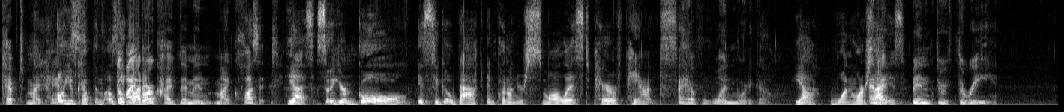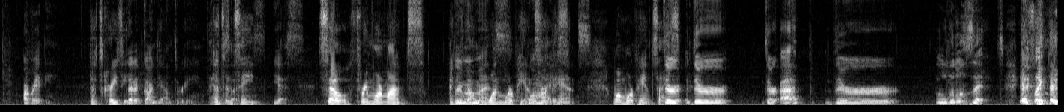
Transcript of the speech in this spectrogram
kept my pants. Oh, you've kept them. Okay, so got I it. archive them in my closet. Yes. So your Mm-hmm. goal is to go back and put on your smallest pair of pants. I have one more to go, Yeah, one more size. and size. I've been through three already. That's crazy. That I've gone down three. That's insane. Yes, So three more months, and three more months. one more pants. size. One size. more pants. One more pant size. They're they're they're up. They're little zipped. It's like the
